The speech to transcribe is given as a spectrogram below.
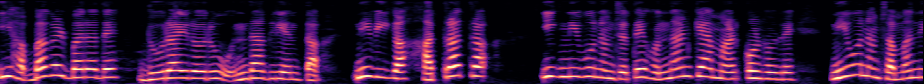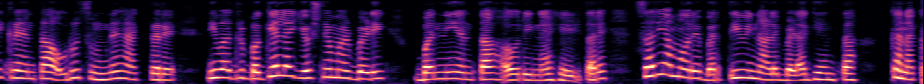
ಈ ಹಬ್ಬಗಳು ಬರೋದೇ ದೂರ ಇರೋರು ಒಂದಾಗ್ಲಿ ಅಂತ. ನೀವೀಗ ಹತ್ರ ಹತ್ರ ಈಗ ನೀವು ನಮ್ಮ ಜೊತೆ ಹೊಂದಾಣಿಕೆ ಮಾಡ್ಕೊಂಡು ಹೋದರೆ ನೀವು ನಮ್ಮ ಸಂಬಂಧಿಕರೇ ಅಂತ ಅವರು ಸುಮ್ಮನೆ ಹಾಕ್ತಾರೆ. ನೀವು ಅದ್ರ ಬಗ್ಗೆ ಎಲ್ಲ ಯೋಚನೆ ಮಾಡಬೇಡಿ. ಬನ್ನಿ ಅಂತ ಅವರಿನ್ನ ಹೇಳ್ತಾರೆ. ಸರಿ ಅಮ್ಮವ್ರೆ, ಬರ್ತೀವಿ ನಾಳೆ ಬೆಳಗ್ಗೆ ಅಂತ ಕನಕ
